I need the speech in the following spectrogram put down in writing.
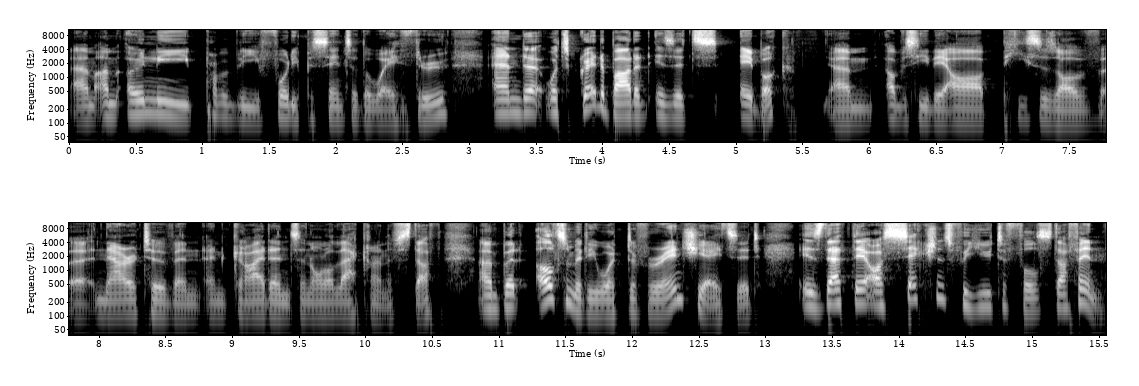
Um, I'm only probably 40% of the way through, and uh, what's great about it is it's a book. Um, obviously, there are pieces of uh, narrative and, and guidance and all of that kind of stuff. Um, but ultimately, what differentiates it is that there are sections for you to fill stuff in.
